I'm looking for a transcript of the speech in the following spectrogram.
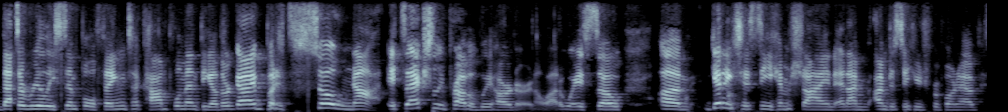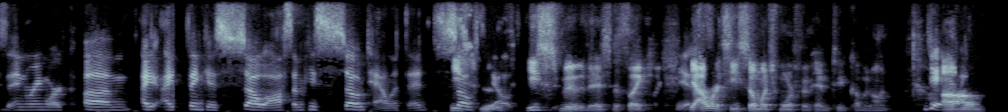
that's a really simple thing to compliment the other guy, but it's so not. It's actually probably harder in a lot of ways. So um getting to see him shine and I'm I'm just a huge proponent of his in-ring work. Um I, I think is so awesome. He's so talented, so He's smooth. skilled. He's smooth. It's just like Yes. yeah, I want to see so much more from him too coming on. yeah. Um,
